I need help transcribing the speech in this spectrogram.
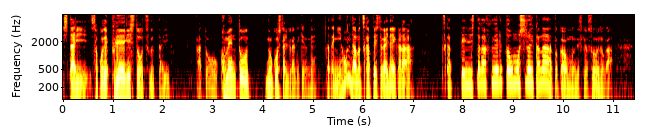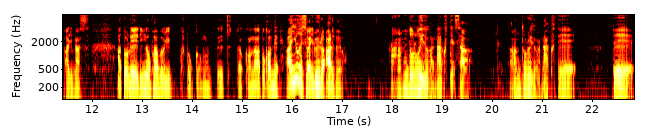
したり、そこでプレイリストを作ったり、あとコメントを残したりとかできるのね。ただ日本であんま使ってる人がいないから、使っている人が増えると面白いかなとか思うんですけど、そういうのがあります。あと、レディオパブリックとかもできたかなとかね、iOS はいろいろあるのよ。アンドロイドがなくてさ、アンドロイドがなくて、で、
